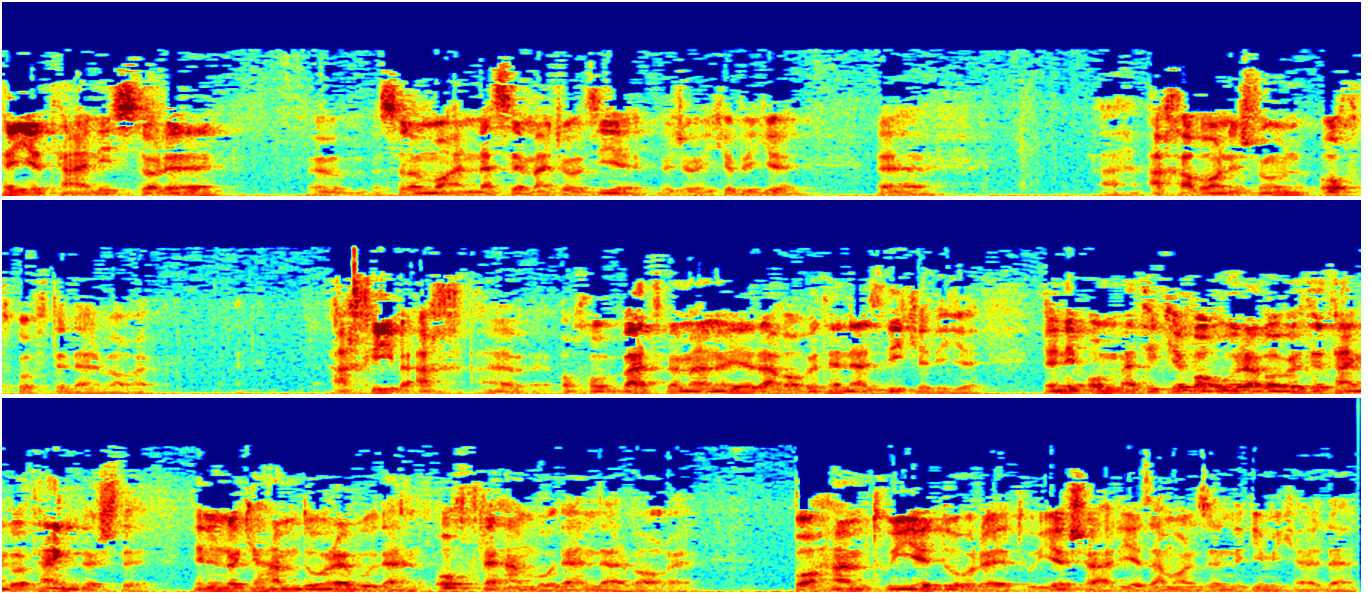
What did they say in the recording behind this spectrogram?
طی تعنیس داره مثلا معنس مجازیه به جایی که بگه اخوانشون اخت گفته در واقع. اخی و اخ... اخوت به معنای روابط نزدیک دیگه. یعنی امتی که با او روابط تنگ داشته. یعنی اونا که هم دوره بودن اخت هم بودن در واقع. با هم توی دوره توی شهری زمان زندگی می‌کردن.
